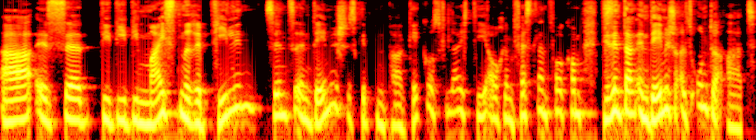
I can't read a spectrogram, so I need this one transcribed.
Äh, es, die, die, die meisten Reptilien sind endemisch. Es gibt ein paar Geckos vielleicht, die auch im Festland vorkommen. Die sind dann endemisch als Unterart.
